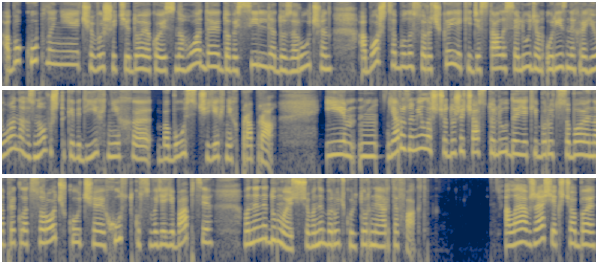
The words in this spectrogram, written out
або куплені чи вишиті до якоїсь нагоди, до весілля, до заручин, або ж це були сорочки, які дісталися людям у різних регіонах, знову ж таки від їхніх е, бабусь чи їхніх прапра. І я розуміла, що дуже часто люди, які беруть з собою, наприклад, сорочку чи хустку своєї бабці, вони не думають, що вони беруть культурний артефакт. Але вже ж, якщо би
